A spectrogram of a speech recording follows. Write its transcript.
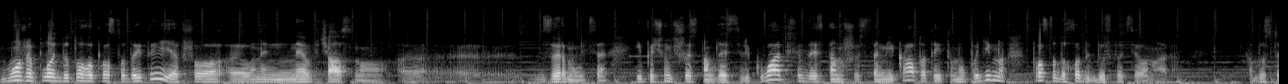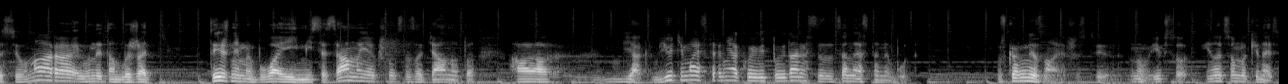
може вплоть до того просто дойти, якщо е, вони невчасно е, звернуться і почнуть щось там десь лікуватися, десь там щось самі капати і тому подібне, просто доходить до стаціонара. А до стаціонара, і вони там лежать тижнями, буває і місяцями, якщо це затягнуто. А як? Б'юті майстер ніякої відповідальності за це нести не буде. Ну, скажу, не знаю, щось ти. Ну і все. І на цьому кінець.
